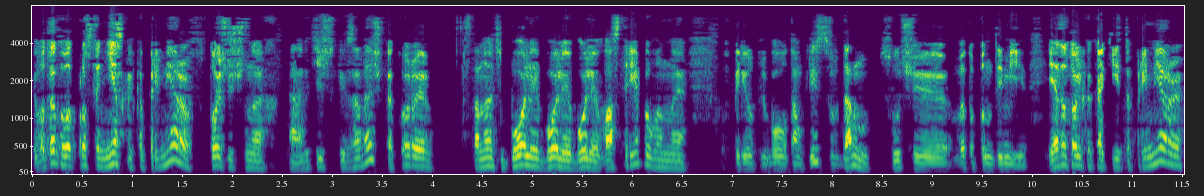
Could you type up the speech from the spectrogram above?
И вот это вот просто несколько примеров точечных аналитических задач, которые становятся более, более, более востребованы в период любого там кризиса, в данном случае в эту пандемию. И это только какие-то примеры.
